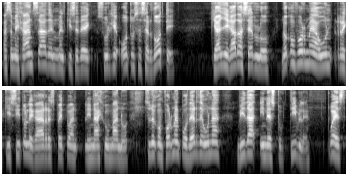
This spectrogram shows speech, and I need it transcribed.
a semejanza del Melquisedec surge otro sacerdote que ha llegado a serlo no conforme a un requisito legal respecto al linaje humano, sino conforme al poder de una vida indestructible. Pues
